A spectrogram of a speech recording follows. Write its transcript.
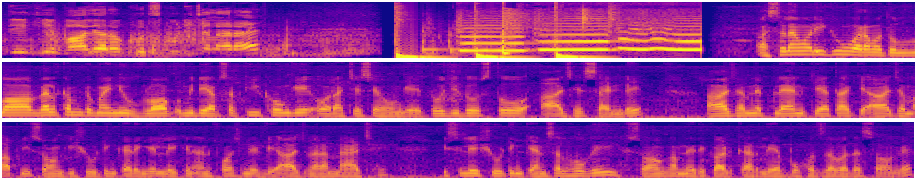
ये देखिए बाल यारो खुद स्कूटी चला रहा है। अस्सलाम वालेकुम welcome to my new vlog. उम्मीद है आप सब ठीक होंगे और अच्छे से होंगे। तो जी दोस्तों, आज है संडे आज हमने प्लान किया था कि आज हम अपनी सॉन्ग की शूटिंग करेंगे, लेकिन अनफॉर्चुनेटली आज मेरा मैच है, इसलिए शूटिंग कैंसिल हो गई। सॉन्ग हमने रिकॉर्ड कर लिया, बहुत ज़बरदस्त सॉन्ग है।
